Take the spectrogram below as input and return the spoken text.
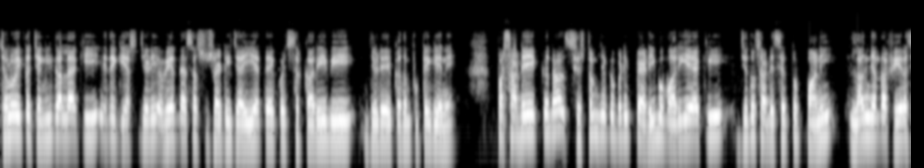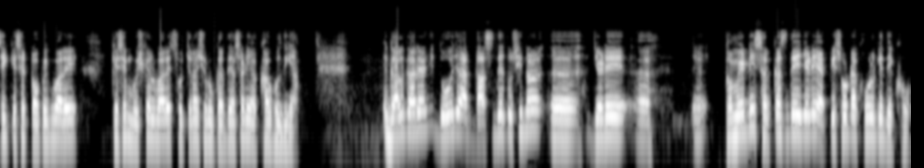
ਚਲੋ ਇੱਕ ਤਾਂ ਚੰਗੀ ਗੱਲ ਹੈ ਕਿ ਇਹਦੇ ਗੈਸਟ ਜਿਹੜੀ ਅਵੇਅਰਨੈਸ ਹੈ ਸੁਸਾਇਟੀ ਚ ਆਈ ਹੈ ਤੇ ਕੁਝ ਸਰਕਾਰੀ ਵੀ ਜਿਹੜੇ ਕਦਮ ਪੁੱਟੇ ਗਏ ਨੇ। ਪਰ ਸਾਡੇ ਇੱਕ ਨਾ ਸਿਸਟਮ 'ਚ ਇੱਕ ਬੜੀ ਭੈੜੀ ਬਿਮਾਰੀ ਹੈ ਕਿ ਜਦੋਂ ਸਾਡੇ ਸਿਰ ਤੋਂ ਪਾਣੀ ਲੰਘ ਜਾਂਦਾ, ਫਿਰ ਅਸੀਂ ਕਿਸੇ ਟੌਪਿਕ ਬਾਰੇ, ਕਿਸੇ ਮੁਸ਼ਕਲ ਬਾਰੇ ਸੋਚਣਾ ਸ਼ੁਰੂ ਕਰਦੇ ਹਾਂ, ਸਾਡੀਆਂ ਅੱਖਾਂ ਖੁੱਲਦੀਆਂ। ਗੱਲ ਕਰ ਰਿਹਾ ਜੀ 2010 ਦੇ ਤੁਸੀਂ ਨਾ ਜਿਹੜੇ ਕਮੇਡੀ ਸਰਕਸ ਦੇ ਜਿਹੜੇ ਐਪੀਸੋਡ ਆ ਖੋਲ ਕੇ ਦੇਖੋ।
